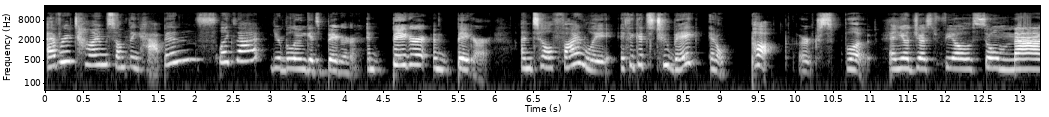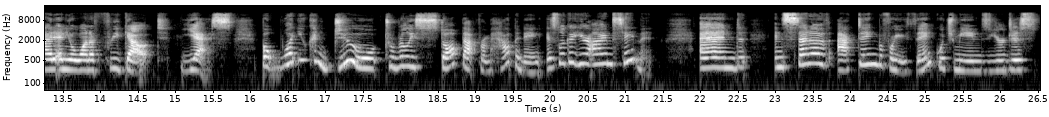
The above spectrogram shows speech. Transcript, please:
Every time something happens like that, Your balloon gets bigger. and bigger and bigger until finally, if it gets too big, it'll pop or explode. And you'll just feel so mad and you'll want to freak out. Yes. But what you can do to really stop that from happening is look at your I am statement. And instead of acting before you think, which means you're just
